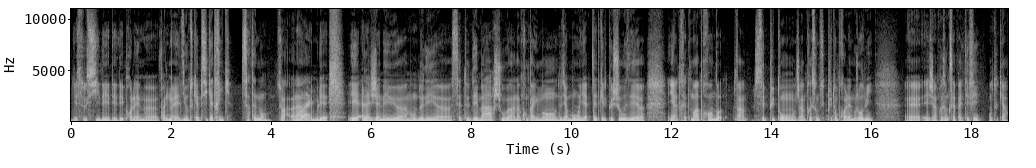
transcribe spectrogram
des soucis, des, des, problèmes, euh, enfin une maladie en tout cas psychiatrique, certainement. Voilà, Et elle a jamais eu à un moment donné cette démarche ou un accompagnement de dire bon, il y a peut-être quelque chose et, et un traitement à prendre. Enfin, c'est plus ton, j'ai l'impression que c'est plus ton problème aujourd'hui. Euh, et j'ai l'impression que ça n'a pas été fait, en tout cas.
